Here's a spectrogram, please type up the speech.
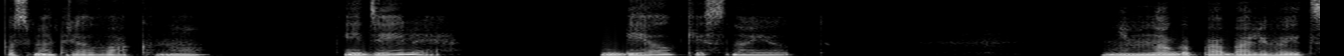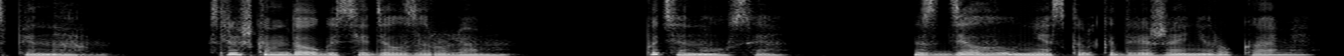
посмотрел в окно. Идиллия. Белки снуют. Немного побаливает спина. Слишком долго сидел за рулем. Потянулся. Сделал несколько движений руками.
